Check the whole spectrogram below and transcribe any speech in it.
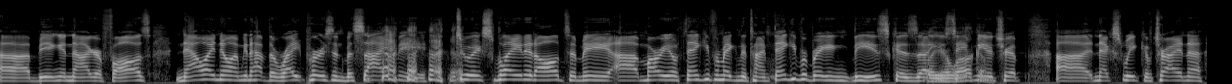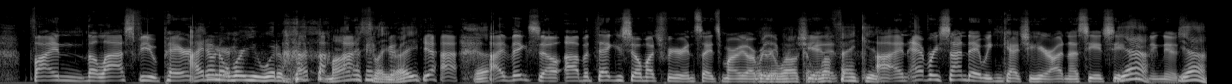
uh, being in Niagara Falls. Now I know I'm gonna have the right person beside me to explain it all to me. Uh, Mario, thank you for making the time. Thank you for bringing these because uh, Oh, you saved me a trip uh, next week of trying to find the last few pairs. I don't know where you would have got them, honestly, right? Yeah, I think so. Uh, but thank you so much for your insights, Mario. I really you're welcome. appreciate Well, it. thank you. Uh, and every Sunday we can catch you here on uh, CHC Yeah, Evening News. yeah.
